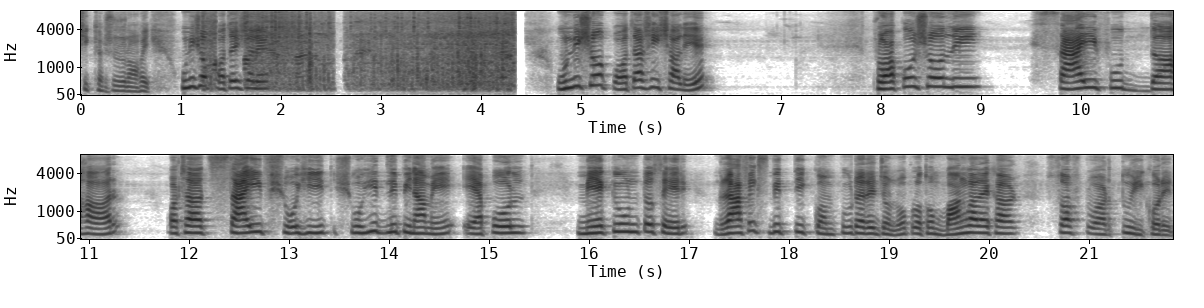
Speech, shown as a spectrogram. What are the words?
শিক্ষার সূচনা হয়। উনিশশো পঁচাশি সালে উনিশশো পঁচাশি সালে প্রকৌশলী সাইফুদ্দাহার, অর্থাৎ সাইফ শহীদ শহীদ লিপি নামে অ্যাপল ম্যাকিউন্টসের গ্রাফিক্স ভিত্তিক কম্পিউটারের জন্য প্রথম বাংলা লেখার সফটওয়্যার তৈরি করেন।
